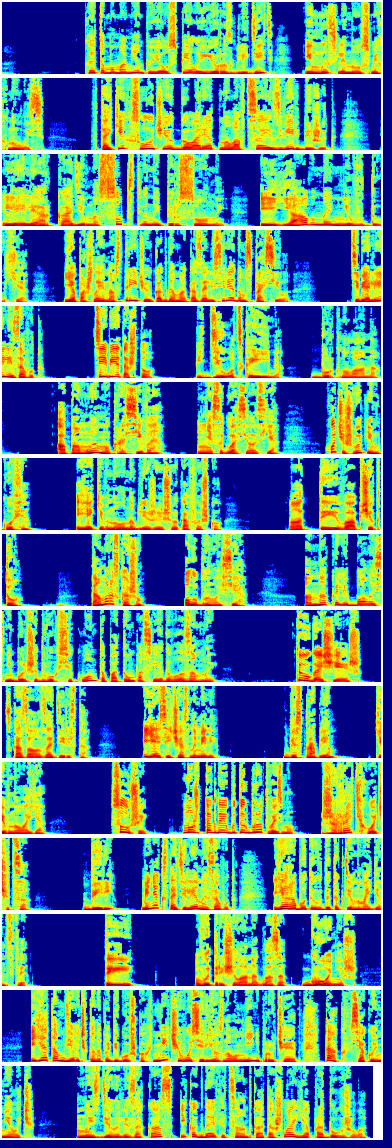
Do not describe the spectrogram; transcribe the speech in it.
К этому моменту я успела ее разглядеть и мысленно усмехнулась. В таких случаях, говорят, на ловца и зверь бежит. Лилия Аркадьевна собственной персоной и явно не в духе. Я пошла ей навстречу, и когда мы оказались рядом, спросила. «Тебя Лилей зовут?» «Тебе-то что?» «Идиотское имя», — буркнула она. «А, по-моему, красивое», — не согласилась я. «Хочешь, выпьем кофе?» Я кивнула на ближайшую кафешку. «А ты вообще кто?» «Там расскажу», — улыбнулась я. Она колебалась не больше двух секунд, а потом последовала за мной. «Ты угощаешь», — сказала задиристо. Я сейчас на мели». «Без проблем», — кивнула я. «Слушай, может, тогда и бутерброд возьму? Жрать хочется». «Бери. Меня, кстати, Леной зовут. Я работаю в детективном агентстве». «Ты?» — вытрящила она глаза. «Гонишь!» «Я там девочка на побегушках. Ничего серьезного мне не поручает. Так, всякую мелочь». Мы сделали заказ, и когда официантка отошла, я продолжила.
